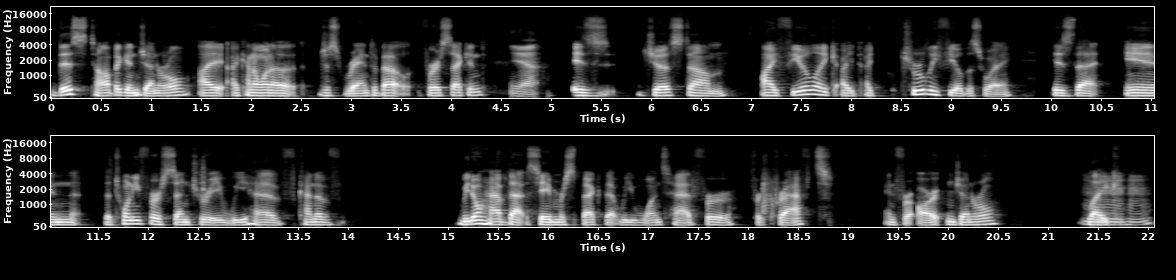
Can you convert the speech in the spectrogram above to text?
this topic in general, I I kind of want to just rant about for a second Yeah. is just um I feel like I I truly feel this way is that in the 21st century we have kind of we don't have that same respect that we once had for for crafts and for art in general. Like, Mhm.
